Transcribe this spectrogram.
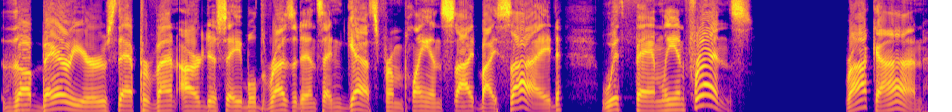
the barriers that prevent our disabled residents and guests from playing side by side with family and friends. Rock on.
